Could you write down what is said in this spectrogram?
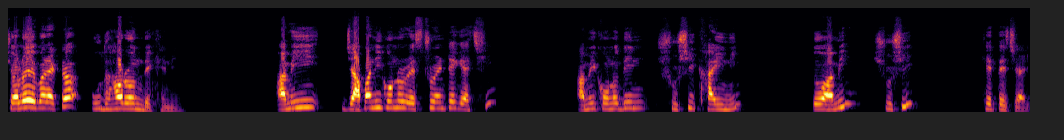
চলো এবার একটা উদাহরণ দেখে নিই। আমি জাপানি কোনো রেস্টুরেন্টে গেছি। আমি কোনোদিন সুশি খাইনি। তো আমি সুশি খেতে চাই।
